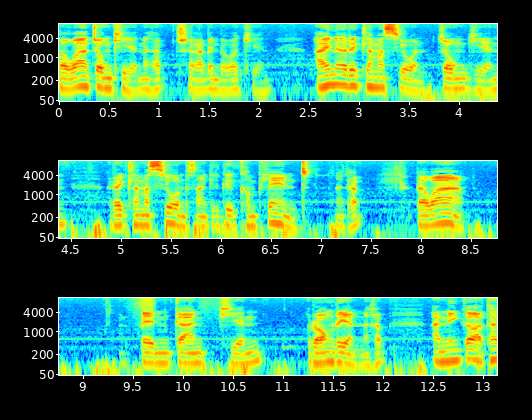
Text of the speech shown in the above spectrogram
บอกว่าจงเขียนนะครับใช้เป็นแปลว่าเขียน eine Reklamation จงเขียน Reklamation ภาษาอังกฤษคือ complaint นะครับ แปลว่า เป็นการเขียนร้องเรียนนะครับ อันนี้ก็ถ้า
